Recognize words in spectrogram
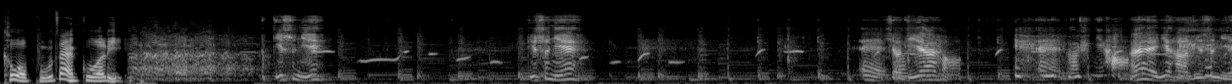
可我不在锅里。迪士尼，迪士尼，哎，小迪呀好。哎，老师你好。哎，你好，迪士尼，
